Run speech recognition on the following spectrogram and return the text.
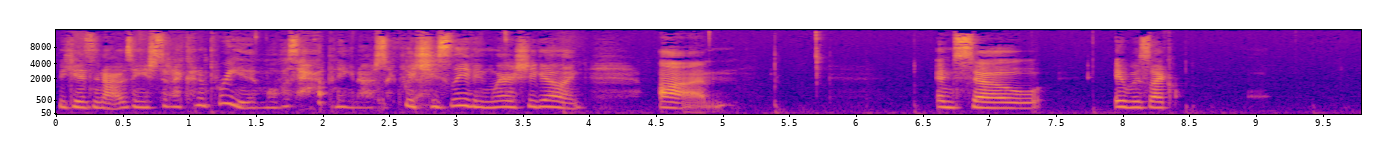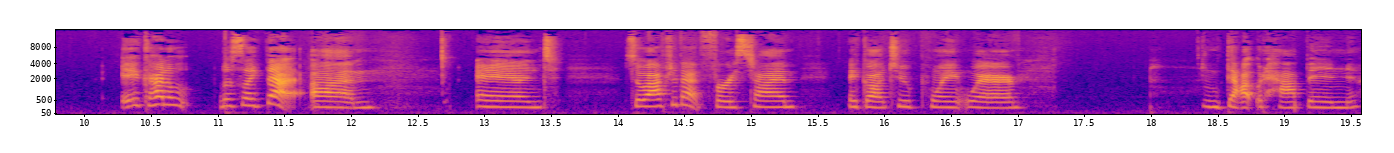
because then I was anxious that I couldn't breathe and what was happening and I was like, wait, she's leaving, where is she going? Um and so it was like it kind of was like that. Um and so after that first time, it got to a point where that would happen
